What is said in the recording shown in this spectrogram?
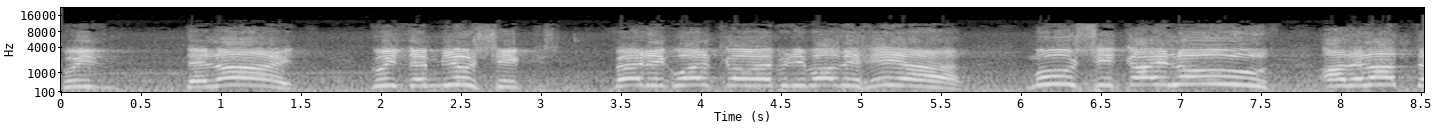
with the light, with the music. Very welcome everybody here. Música y luz. Adelante.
